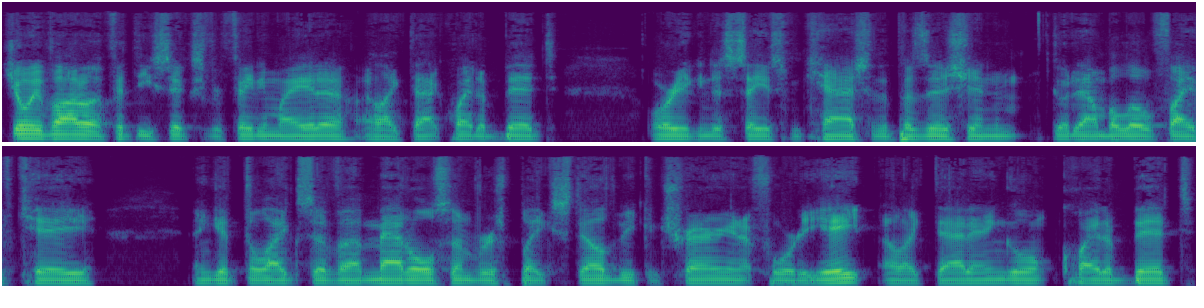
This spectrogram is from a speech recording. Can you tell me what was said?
Joey Votto at 56, if you're fading Maeda, I like that quite a bit. Or you can just save some cash in the position, go down below 5K and get the likes of uh, Matt Olson versus Blake Snell to be contrarian at 48. I like that angle quite a bit.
